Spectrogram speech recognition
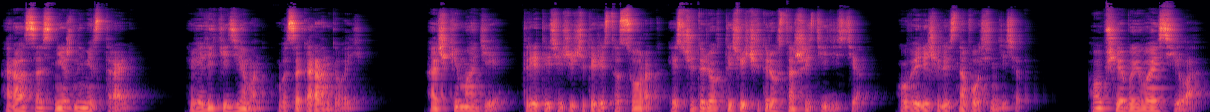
раса Снежный Мистраль. Великий демон, высокоранговый. Очки магии 3440 из 4460 увеличились на 80. Общая боевая сила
